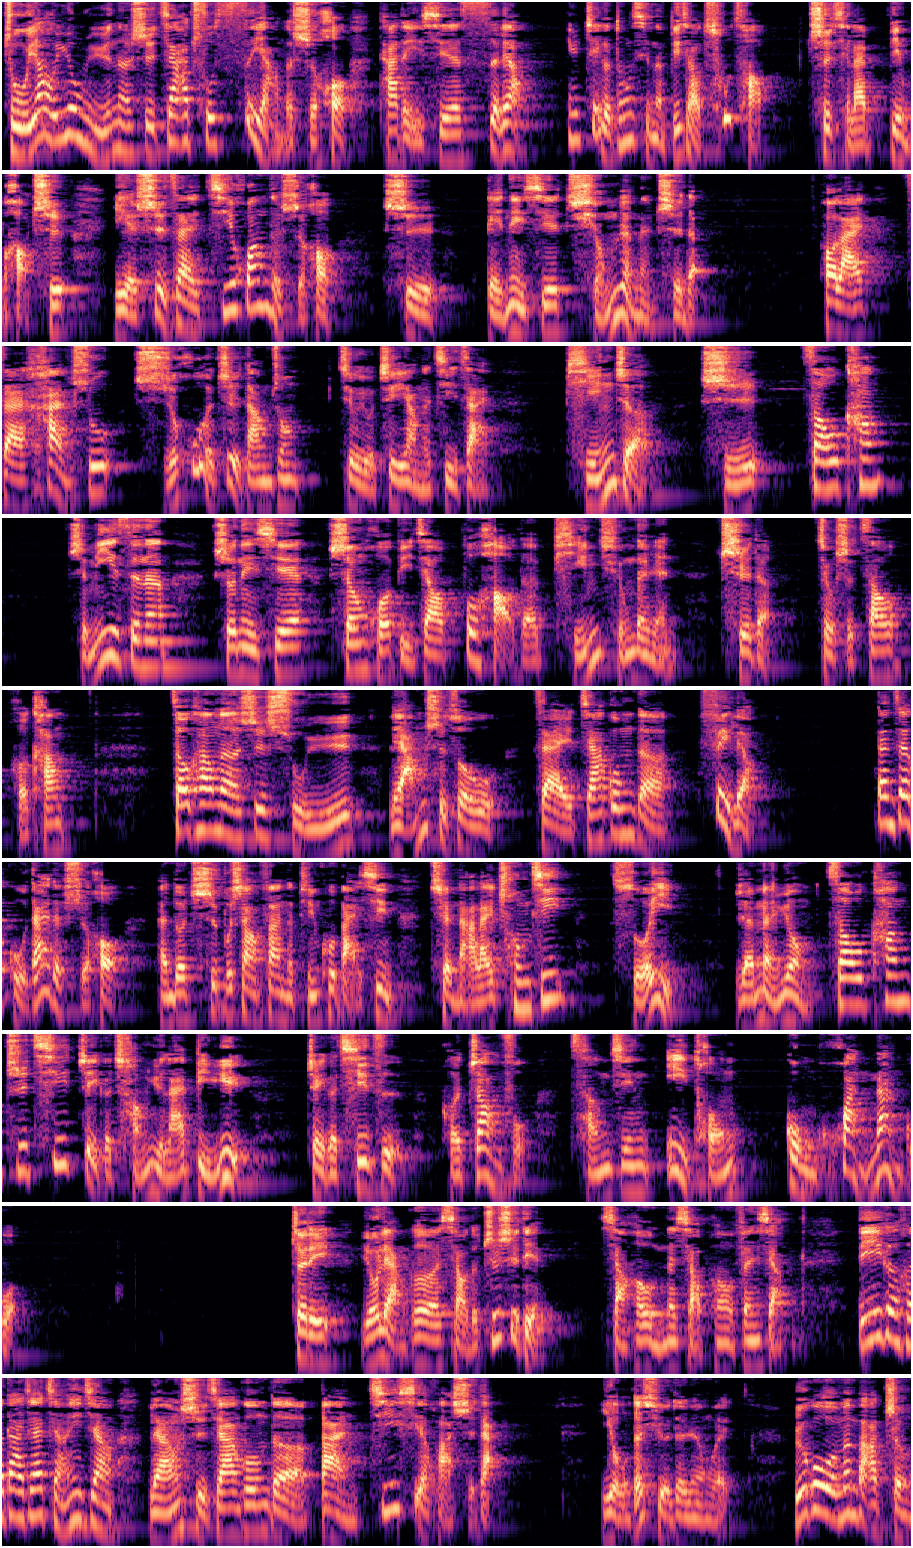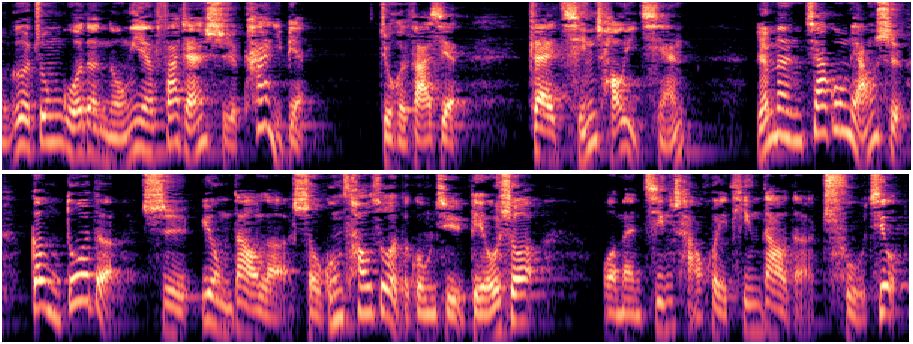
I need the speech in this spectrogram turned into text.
主要用于呢是家畜饲养的时候，它的一些饲料，因为这个东西呢比较粗糙，吃起来并不好吃，也是在饥荒的时候是给那些穷人们吃的。后来在《汉书·食货志》当中就有这样的记载。贫者食糟糠，什么意思呢？说那些生活比较不好的贫穷的人吃的就是糟和糠。糟糠呢是属于粮食作物在加工的废料，但在古代的时候，很多吃不上饭的贫苦百姓却拿来充饥，所以人们用“糟糠之妻”这个成语来比喻这个妻子。和丈夫曾经一同共患难过。这里有两个小的知识点，想和我们的小朋友分享。第一个，和大家讲一讲粮食加工的半机械化时代。有的学者认为，如果我们把整个中国的农业发展史看一遍，就会发现，在秦朝以前，人们加工粮食。更多的是用到了手工操作的工具，比如说我们经常会听到的杵臼，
